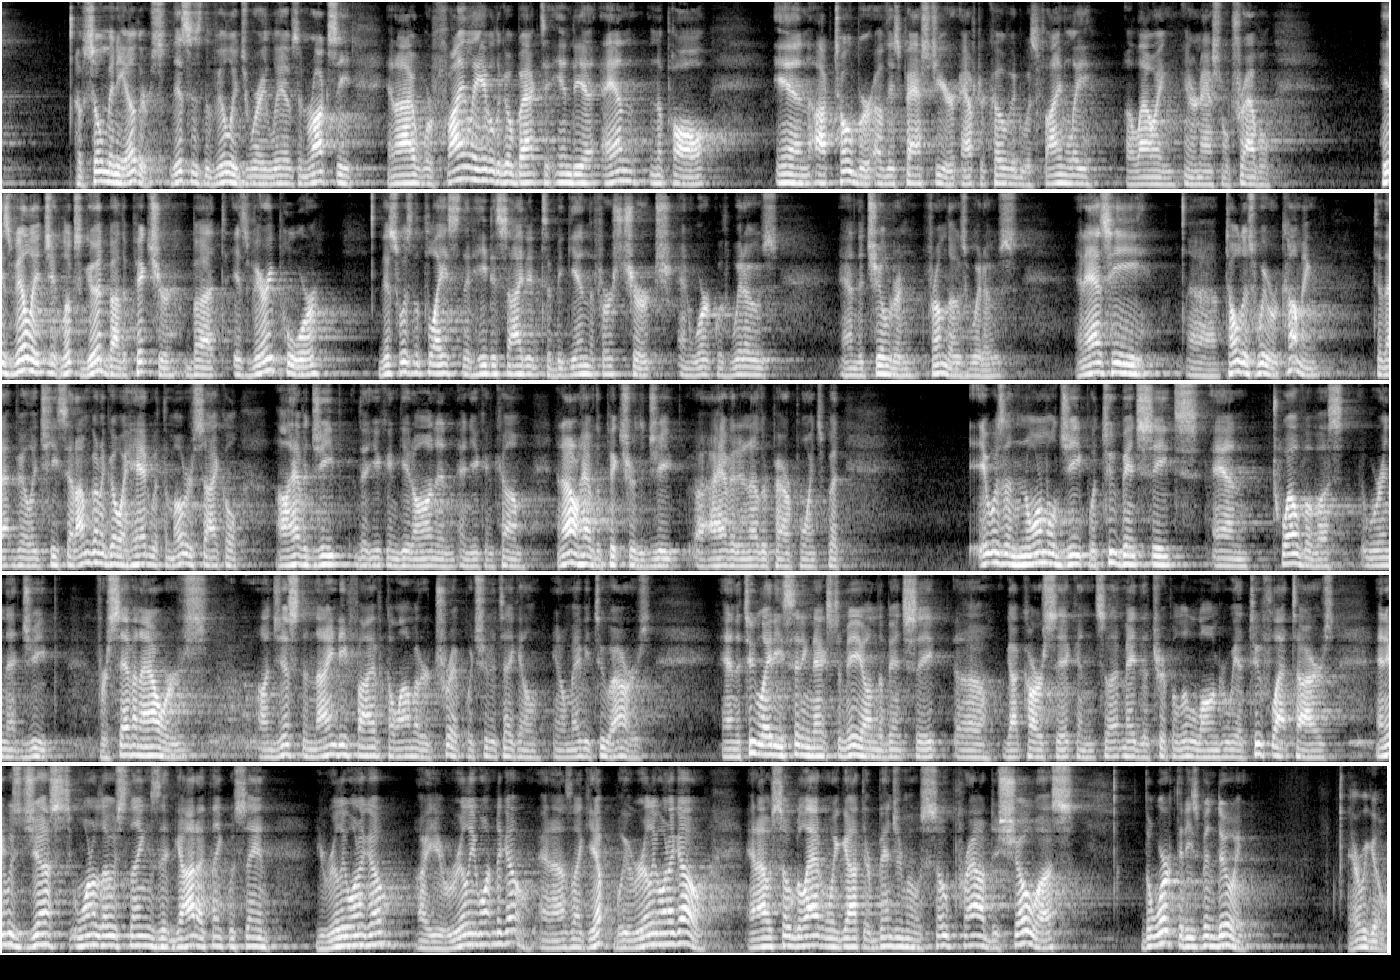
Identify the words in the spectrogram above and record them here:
of so many others. This is the village where he lives, and Roxy and I were finally able to go back to India and Nepal in October of this past year, after COVID was finally allowing international travel. His village, it looks good by the picture, but it's very poor. This was the place that he decided to begin the first church and work with widows and the children from those widows. And as he uh, told us we were coming to that village, he said, I'm going to go ahead with the motorcycle I'll have a Jeep that you can get on and, and you can come. And I don't have the picture of the Jeep, I have it in other PowerPoints, but it was a normal Jeep with two bench seats, and 12 of us were in that Jeep for seven hours on just a 95 kilometer trip, which should have taken you know maybe two hours. And the two ladies sitting next to me on the bench seat uh, got car sick, and so that made the trip a little longer. We had two flat tires, and it was just one of those things that God, I think, was saying, You really want to go? Are you really wanting to go? And I was like, Yep, we really want to go. And I was so glad when we got there. Benjamin was so proud to show us the work that he's been doing. There we go.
